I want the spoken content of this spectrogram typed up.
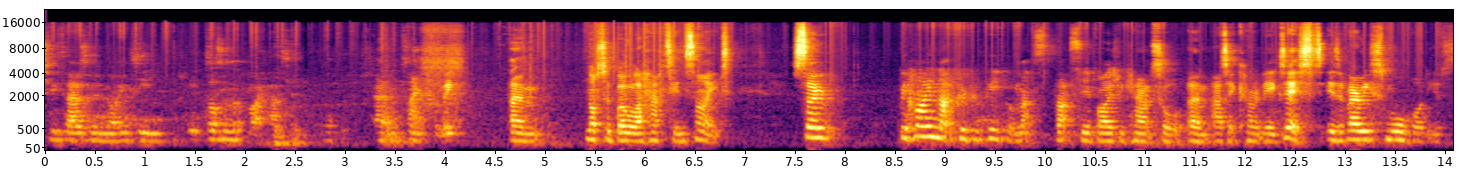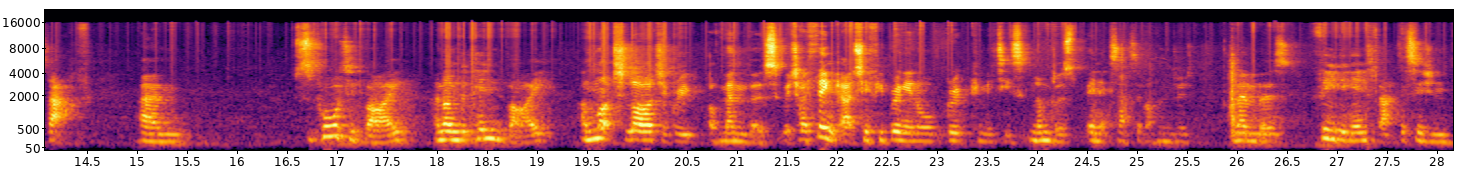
2019. It doesn't look like that anymore, um, thankfully. Um, not a bowler hat in sight. So behind that group of people, and that's, that's the advisory council um, as it currently exists, is a very small body of staff, um, supported by and underpinned by a much larger group of members, which I think actually if you bring in all the group committees, numbers in excess of 100 members, feeding into that decision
